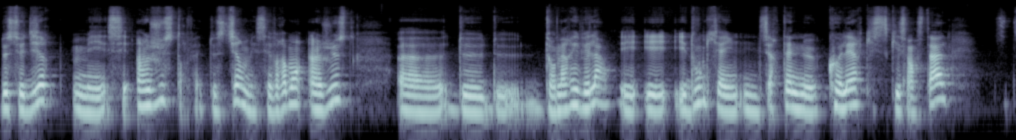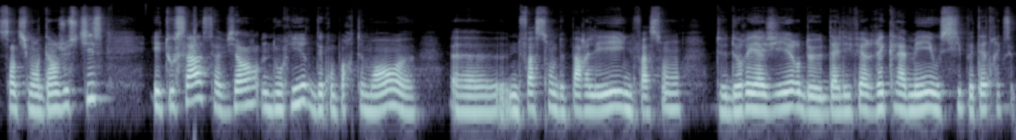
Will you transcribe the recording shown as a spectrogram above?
de se dire, mais c'est injuste en fait, de se dire, mais c'est vraiment injuste euh, de, d'en arriver là. Et, et, donc, il y a une, certaine colère qui, qui s'installe, sentiment d'injustice, et tout ça, ça vient nourrir des comportements, euh, euh, une façon de parler, une façon de, de réagir, d'aller faire réclamer aussi peut-être, etc.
